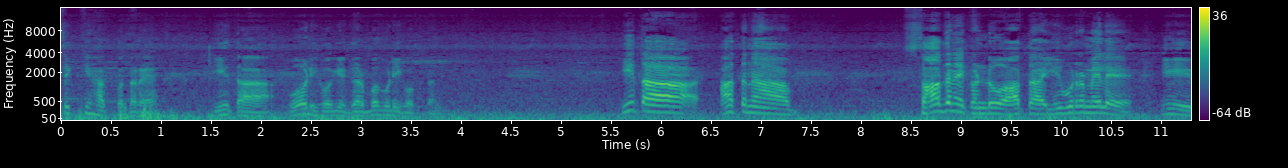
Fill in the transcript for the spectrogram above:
ಸಿಕ್ಕಿ ಹಾಕ್ಕೋತಾರೆ. ಈತ ಓಡಿ ಹೋಗಿ ಗರ್ಭಗುಡಿಗೆ ಹೋಗ್ತಾನೆ. ಈತ ಆತನ ಸಾಧನೆ ಕಂಡು ಆತ ಇವರ ಮೇಲೆ ಈ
